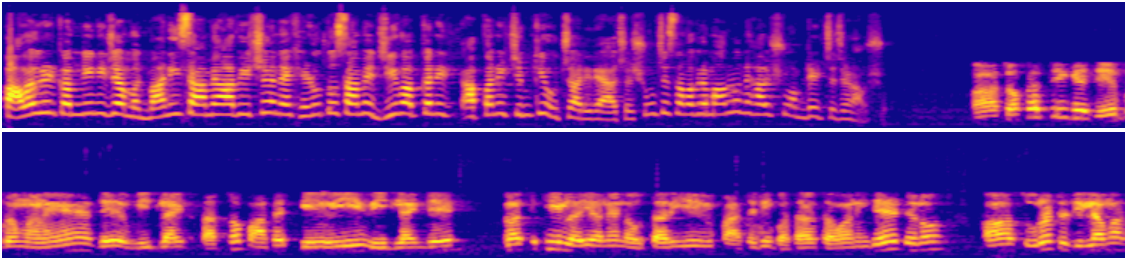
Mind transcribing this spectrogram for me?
પાવરગ્રીડ કંપનીની જે મનમાની સામે આવી છે અને ખેડૂતો સામે જીવ આપવાની આપવાની ચીમકી ઉચ્ચારી રહ્યા છે. શું છે સમગ્ર મામલો અને હાલ શું અપડેટ છે જણાવશો? ચોક્કસથી કે જે પ્રમાણે જે વીજ લાઈન સાતસો પાસઠ કેવી વીજ લાઈન જે કચ્છથી લઈ અને નવસારી પાસેથી પસાર થવાની છે, તેનો સુરત જિલ્લામાં,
